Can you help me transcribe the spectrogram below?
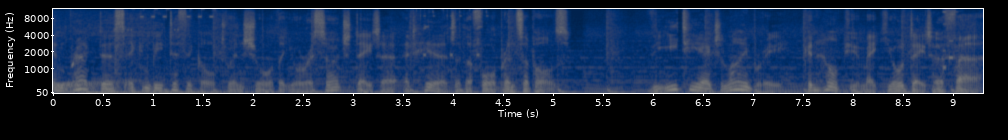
In practice, it can be difficult to ensure that your research data adhere to the four principles. The ETH library can help you make your data fair.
